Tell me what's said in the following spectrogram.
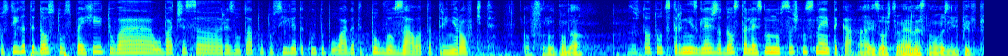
Постигате доста успехи, това обаче са резултат от усилията, които полагате тук в залата, тренировките. Абсолютно да. Защото отстрани изглежда доста лесно, но всъщност не е така. А, изобщо не е лесно, може да ги питате.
